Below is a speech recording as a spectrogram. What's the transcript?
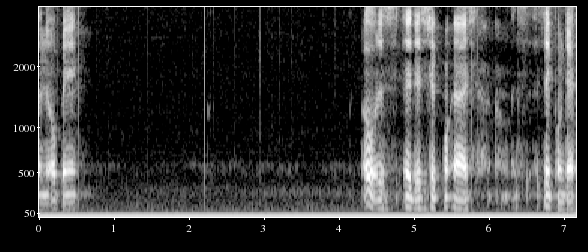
then open it. Oh, there's, uh, there's a checkpoint, uh, oh, it's a save point there.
